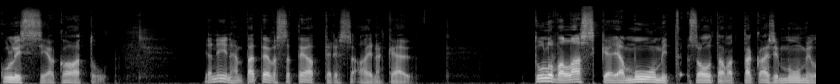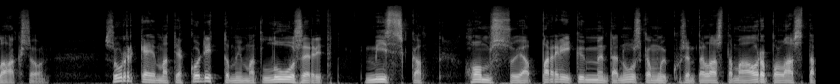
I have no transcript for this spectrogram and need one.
kulissia kaatuu. Ja niinhän pätevässä teatterissa aina käy. Tulva laskee ja muumit soutavat takaisin muumilaaksoon. Surkeimmat ja kodittomimmat luuserit, Miska, Homssu ja parikymmentä nuuskamuikkusen pelastamaa orpolasta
